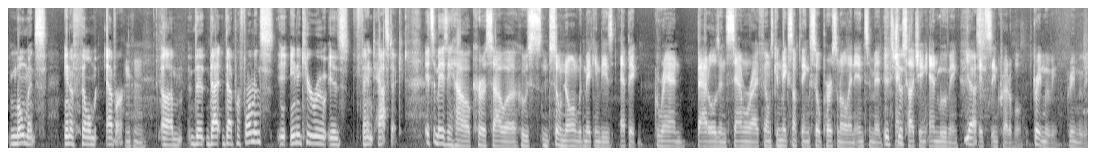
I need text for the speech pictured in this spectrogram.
moments in a film ever. Um, the, that that performance in Ikiru is fantastic. It's amazing how Kurosawa, who's so known with making these epic, grand battles and samurai films, can make something so personal and intimate It's and just- touching and moving. Yes. It's incredible. Great movie. Great movie.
